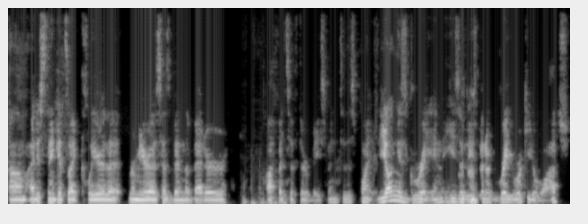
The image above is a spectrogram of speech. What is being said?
um, I just think it's like clear that Ramirez has been the better offensive third baseman to this point. Jung is great, and he's a, mm-hmm. he's been a great rookie to watch.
